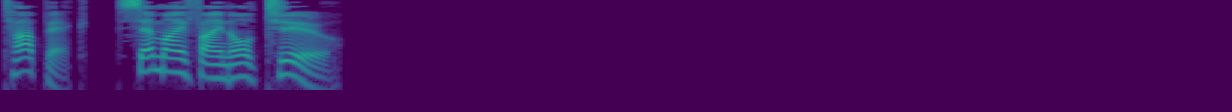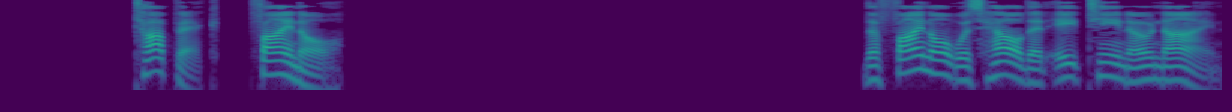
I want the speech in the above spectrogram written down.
Topic: Semifinal 2 Topic. Final. The final was held at 1809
